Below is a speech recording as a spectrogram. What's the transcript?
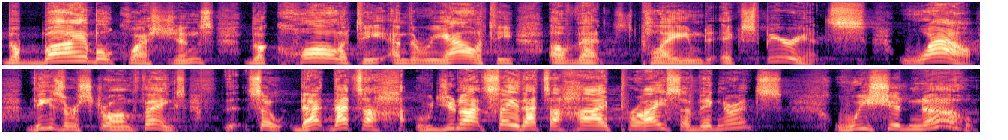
the Bible questions the quality and the reality of that claimed experience. Wow, these are strong things. So that, that's a, would you not say that's a high price of ignorance? We should know.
